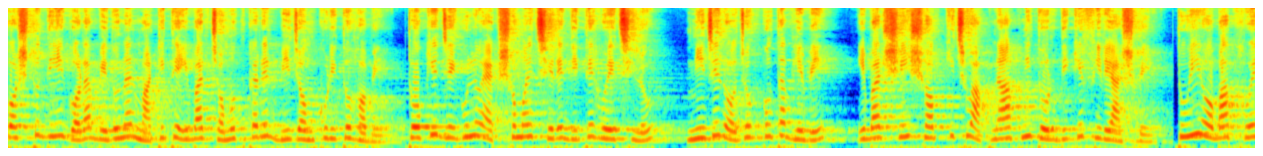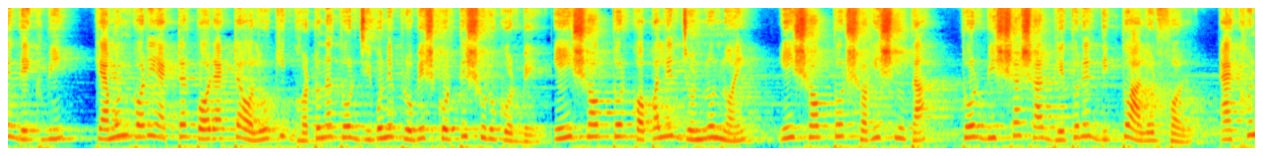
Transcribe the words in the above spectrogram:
কষ্ট দিয়ে গড়া বেদনার মাটিতে এবার চমৎকারের বীজ অঙ্কুরিত হবে। তোকে যেগুলো একসময় ছেড়ে দিতে হয়েছিল, নিজের অযোগ্যতা ভেবে এবার সেই সব কিছু আপনা আপনি তোর দিকে ফিরে আসবে। তুই অবাক হয়ে দেখবি, কেমন করে একটার পর একটা অলৌকিক ঘটনা তোর জীবনে প্রবেশ করতে শুরু করবে। এই সব তোর কপালের জন্য নয়, এই সব তোর সহিষ্ণুতা, তোর বিশ্বাস আর ভেতরের দীপ্ত আলোর ফল। এখন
